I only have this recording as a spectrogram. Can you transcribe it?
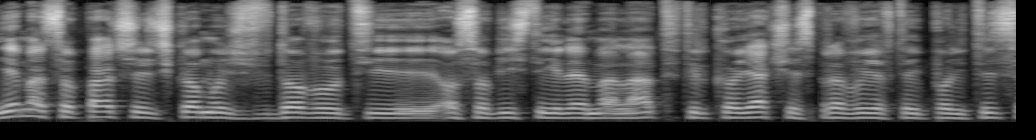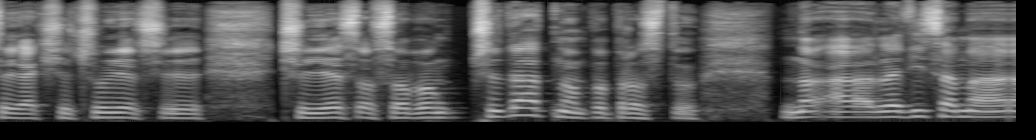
Nie, ma co patrzeć komuś w dowód osobisty, ile ma lat, tylko jak się sprawuje w tej polityce, jak się czuje, czy, czy jest osobą przydatną po prostu. No a lewica ma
